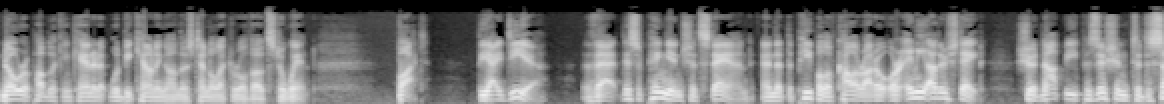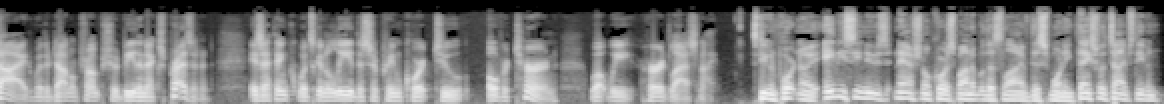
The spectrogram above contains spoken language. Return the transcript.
No Republican candidate would be counting on those 10 electoral votes to win. But the idea that this opinion should stand and that the people of Colorado or any other state should not be positioned to decide whether Donald Trump should be the next president is, I think, what's going to lead the Supreme Court to overturn what we heard last night. Steven Portnoy, ABC News national correspondent with us live this morning. Thanks for the time, Steven.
